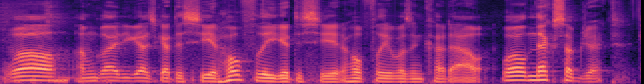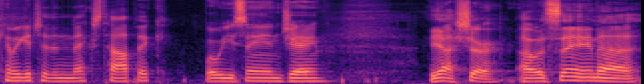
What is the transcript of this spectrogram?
Well, I'm glad you guys got to see it. Hopefully, you get to see it. Hopefully, it wasn't cut out. Well, next subject. Can we get to the next topic? What were you saying, Jay? Yeah, sure. I was saying uh,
